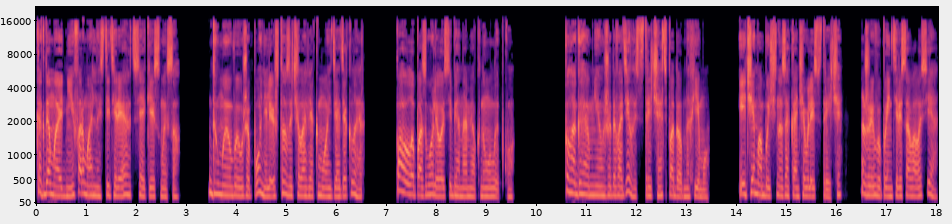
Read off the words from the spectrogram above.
Когда мы одни, формальности теряют всякий смысл. Думаю, вы уже поняли, что за человек мой дядя Клэр. Паула позволила себе намек на улыбку. Полагаю, мне уже доводилось встречать подобных ему. И чем обычно заканчивались встречи? Живо поинтересовалась я.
